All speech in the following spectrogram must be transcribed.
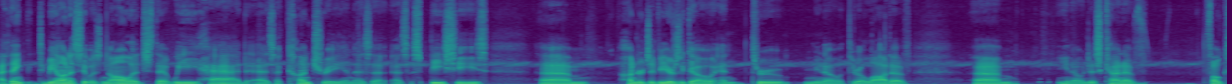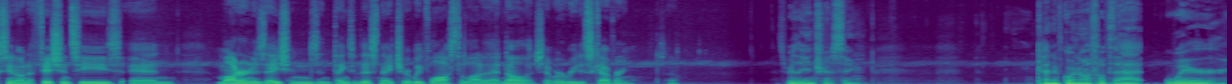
I think, to be honest, it was knowledge that we had as a country and as a, as a species um, hundreds of years ago, and through you know through a lot of um, you know just kind of focusing on efficiencies and modernizations and things of this nature, we've lost a lot of that knowledge that we're rediscovering. So That's really interesting. Kind of going off of that, where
